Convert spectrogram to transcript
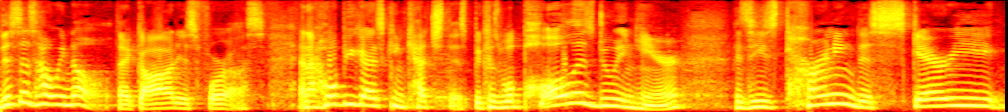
This is how we know that God is for us. And I hope you guys can catch this because what Paul is doing here is he's turning this scary,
